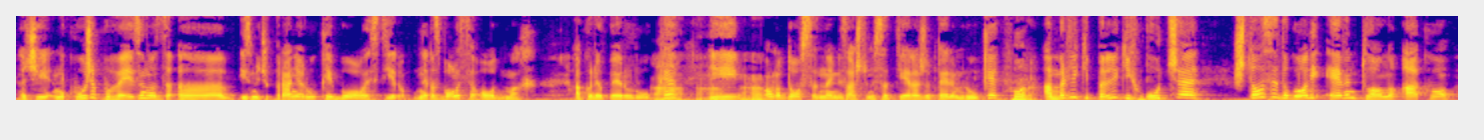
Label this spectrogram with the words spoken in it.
Znači ne kuže povezano za, uh, između pranja ruke i bolesti, jer ne razbole se odmah ako ne operu ruke Aha, aha, i aha. ono dosadno im je, zašto mi sad tjeraš da perem ruke, Fora. a mrljik i prljik ih uče što se dogodi eventualno ako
